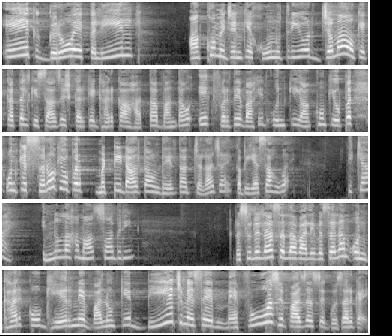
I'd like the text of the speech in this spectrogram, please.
ایک گروہ کلیل آنکھوں میں جن کے خون اتری اور جمع ہو کے قتل کی سازش کر کے گھر کا احاطہ باندھا ہو ایک فرد واحد ان کی آنکھوں کے اوپر، ان کے سروں کے اوپر مٹی ڈالتا ڈھیلتا چلا جائے۔ کبھی ایسا ہوا ہے؟ یہ کیا ہے؟ ان اللہ حماد صابرین رسول اللہ صلی اللہ علیہ وسلم ان گھر کو گھیرنے والوں کے بیچ میں سے محفوظ حفاظت سے گزر گئے۔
